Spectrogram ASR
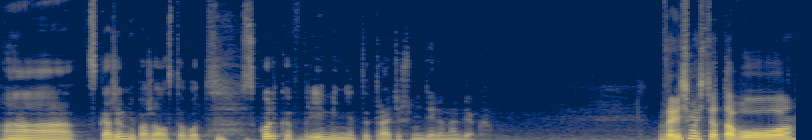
А, скажи мне, пожалуйста, вот сколько времени ты тратишь в неделю на бег? В зависимости от того,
